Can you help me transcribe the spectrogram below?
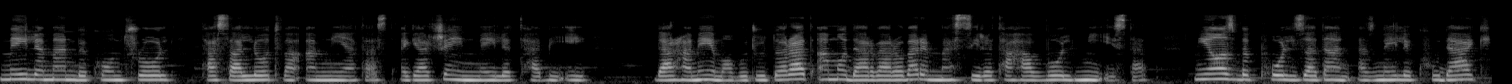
میل من به کنترل تسلط و امنیت است. اگرچه این میل طبیعی در همه ما وجود دارد اما در برابر مسیر تحول می ایستد نیاز به پل زدن از میل کودک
